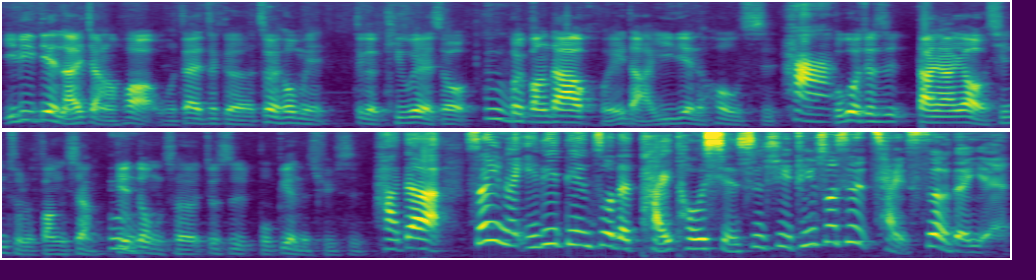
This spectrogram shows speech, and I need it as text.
一利店来讲的话，我在这个最后面这个 Q A 的时候，会帮大家回答一利店的后市。好，不过就是大家要有清楚的方向，电动车就是不变的趋势。好的，所以呢，一利店做的抬头显示器，听说是彩色的耶。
